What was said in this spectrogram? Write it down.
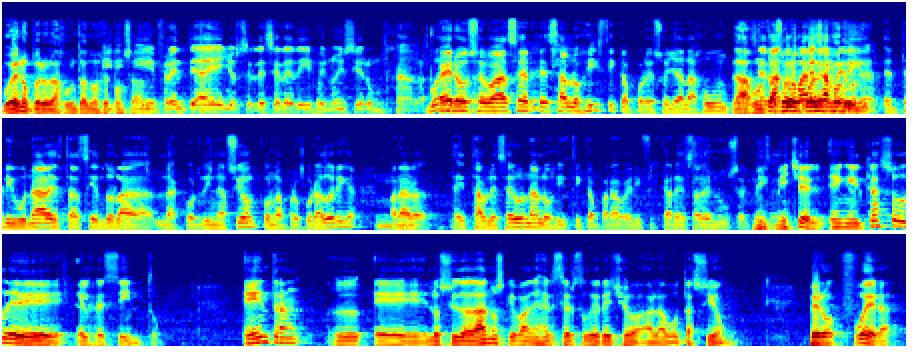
Bueno, pero la Junta no es Y, responsable. y frente a ellos se les, se les dijo y no hicieron nada. Bueno, Pero se va a hacer esa logística, por eso ya la Junta. La Se Junta va a solo tomar puede esa coordinar. medida. El tribunal está haciendo la, la coordinación con la Procuraduría para establecer una logística para verificar esa denuncia. Mi- Michelle, en el caso de el recinto, entran eh, los ciudadanos que van a ejercer su derecho a la votación, pero fuera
